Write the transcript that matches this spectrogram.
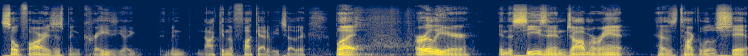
so far has just been crazy. Like they've been knocking the fuck out of each other. But earlier in the season, Ja Morant has talked a little shit.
